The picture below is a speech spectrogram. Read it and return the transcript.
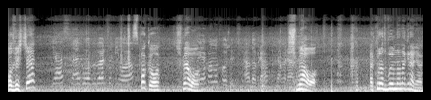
Podwieźcie? Jasne, byłoby bardzo miło. Spoko, śmiało, A jak mam otworzyć? A dobra, damy radę. śmiało. Akurat byłem na nagraniach.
